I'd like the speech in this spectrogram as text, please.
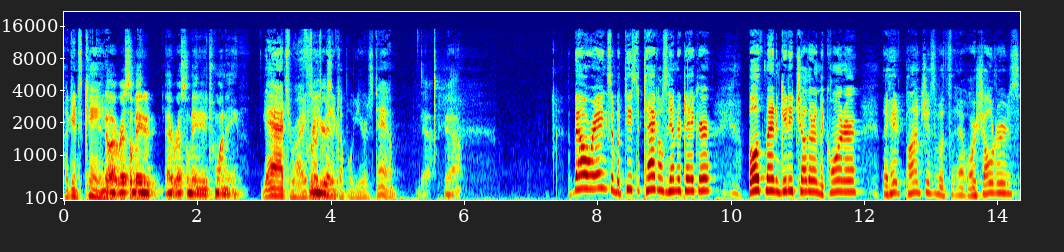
against Kane. No, at WrestleMania at WrestleMania 20. Yeah, that's right. Three so it's years been a ago. couple years. Damn. Yeah, yeah. The bell rings and Batista tackles the Undertaker. Both men get each other in the corner. They hit punches with or shoulders.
